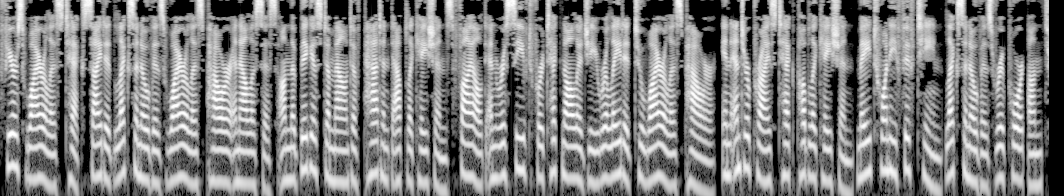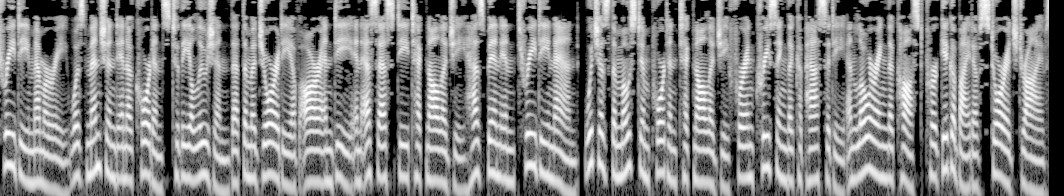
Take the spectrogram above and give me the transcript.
Fierce Wireless Tech cited Lexinova's wireless power analysis on the biggest amount of patent applications filed and received for technology related to wireless power. In Enterprise Tech publication, May 2015, Lexinova's report on 3D memory was mentioned in accordance to the illusion that the majority of R&D in SSD technology has been in 3D NAND, which is the most important technology for increasing the capacity and lowering the cost per gigabyte of storage drives.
